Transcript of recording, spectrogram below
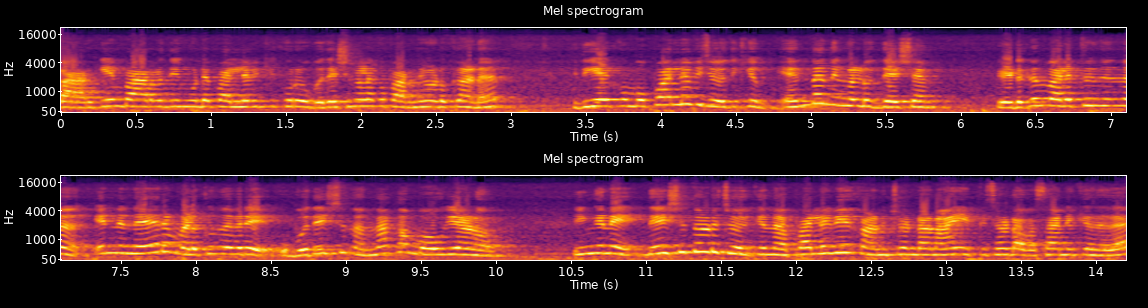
ഗാർഗിയും പാർവതിയും കൂടെ പല്ലവിക്ക് കുറേ ഉപദേശങ്ങളൊക്കെ പറഞ്ഞു കൊടുക്കുകയാണ് ഇത് കേൾക്കുമ്പോൾ പല്ലവി ചോദിക്കും എന്താ നിങ്ങളുടെ ഉദ്ദേശം? ഇടതും വലത്തു നിന്ന് എന്നെ നേരം വെളുക്കുന്നവരെ ഉപദേശിച്ച് നന്നാക്കാൻ പോവുകയാണോ? ഇങ്ങനെ ദേഷ്യത്തോട് ചോദിക്കുന്ന പല്ലവിയെ കാണിച്ചുകൊണ്ടാണ് ആ എപ്പിസോഡ് അവസാനിക്കുന്നത്.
